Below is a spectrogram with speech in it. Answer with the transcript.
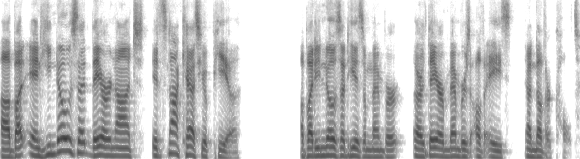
Uh, but and he knows that they are not. It's not Cassiopeia. Uh, but he knows that he is a member, or they are members of a another cult.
